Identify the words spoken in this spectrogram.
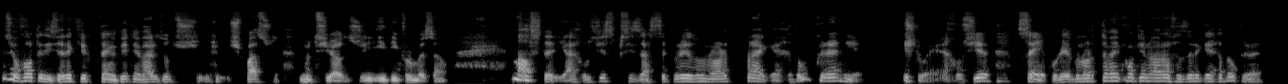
mas eu volto a dizer aquilo que tenho dito em vários outros espaços noticiosos e, e de informação. Mal estaria a Rússia se precisasse da Coreia do Norte para a guerra da Ucrânia. Isto é, a Rússia, sem a Coreia do Norte, também continuava a fazer a guerra da Ucrânia.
